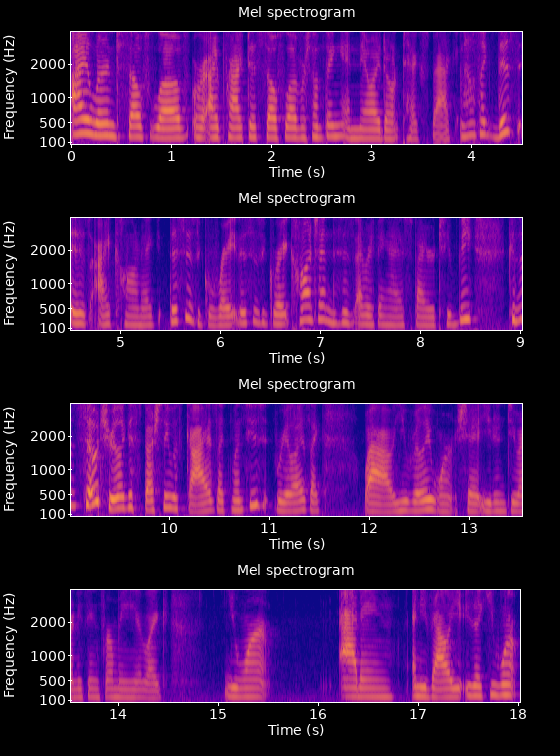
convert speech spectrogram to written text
I learned self love or I practiced self love or something, and now I don't text back. And I was like, this is iconic. This is great. This is great content. This is everything I aspire to be. Because it's so true, like, especially with guys, like, once you realize, like, wow, you really weren't shit. You didn't do anything for me. Like, you weren't adding any value. Like, you weren't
